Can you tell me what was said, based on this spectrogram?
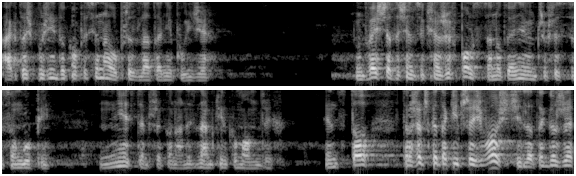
a ktoś później do konfesjonału przez lata nie pójdzie. No 20 tysięcy księży w Polsce, no to ja nie wiem, czy wszyscy są głupi. Nie jestem przekonany, znam kilku mądrych. Więc to troszeczkę takiej trzeźwości, dlatego że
